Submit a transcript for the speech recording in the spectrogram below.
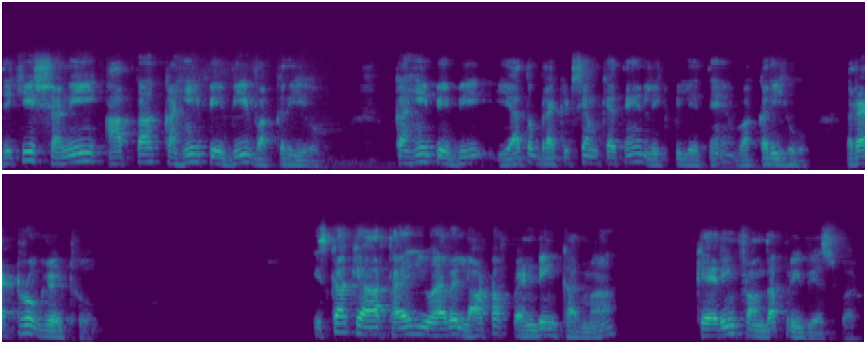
देखिए, शनि आपका कहीं पे भी वक्री हो, कहीं पे भी, या तो ब्रैकेट से हम कहते हैं, लिख भी लेते हैं, वक्री हो रेट्रोग्रेड हो। इसका क्या अर्थ है? You have a lot of pending karma carrying from the previous birth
